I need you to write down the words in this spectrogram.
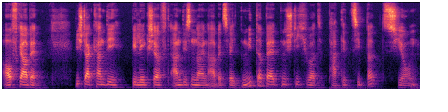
Aufgabe. Wie stark kann die Belegschaft an diesen neuen Arbeitswelten mitarbeiten? Stichwort Partizipation.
